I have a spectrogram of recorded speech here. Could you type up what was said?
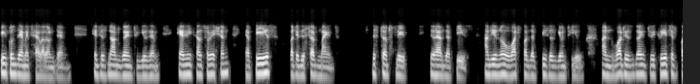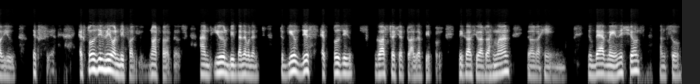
people they might have around them. It is not going to give them any consolation, a peace, but a disturbed mind, disturbed sleep, you have that peace. And you know what for that peace is given to you and what is going to be created for you ex- exclusively only for you, not for others. And you will be benevolent to give this exclusive God's treasure to other people because you are Rahman, you are Rahim. You bear my initials, and so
